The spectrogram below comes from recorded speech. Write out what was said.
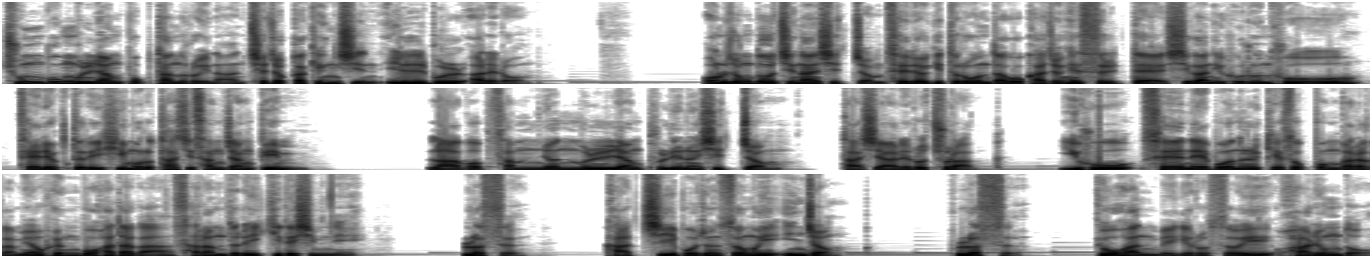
중국 물량 폭탄으로 인한 최저가 갱신 1불 아래로. 어느 정도 지난 시점 세력이 들어온다고 가정했을 때 시간이 흐른 후 세력들의 힘으로 다시 상장 빔. 락업 3년 물량 풀리는 시점 다시 아래로 추락 이후 세 네 번을 계속 번갈아가며 횡보하다가 사람들의 기대 심리 플러스 가치 보존성의 인정 플러스 교환 매개로서의 활용도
